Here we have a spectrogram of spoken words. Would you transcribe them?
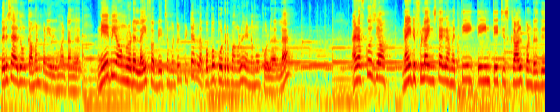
பெருசாக எதுவும் கமெண்ட் பண்ணியிருக்க மாட்டாங்க. மேபி அவங்களோட லைஃப் அப்டேட்ஸை மட்டும் ட்விட்டரில் அப்பப்போ போட்டிருப்பாங்களோ என்னமோ போல இல்லை? அண்ட் அஃப்கோர்ஸ் யா நைட்டு ஃபுல்லாக இன்ஸ்டாகிராமை தேய் தேய்ன்னு தேய்ச்சி ஸ்க்ரால் பண்ணுறது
